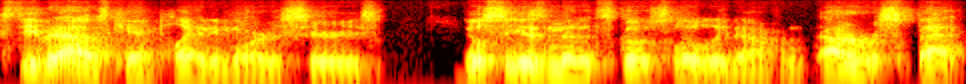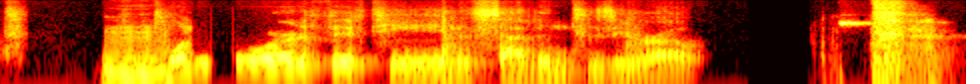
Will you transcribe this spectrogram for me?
Steven Adams can't play anymore this series. You'll see his minutes go slowly down from out of respect mm-hmm. from 24 to 15 and 7 to 0.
